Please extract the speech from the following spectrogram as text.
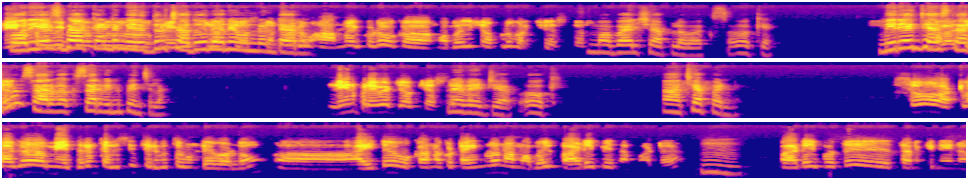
private back job- అంటే మీరిద్దరు private చదువులోనే ఉండుంటారు. అమ్మాయి కూడా ఒక మొబైల్ షాప్లో వర్క్ చేస్తారు. మొబైల్ షాప్లో వర్క్స్ ఓకే. మీరేం చేస్తారు? సార్ ఒకసారి వినిపించలా? నేను ప్రైవేట్ జాబ్ చేస్తాను. Private job okay. చెప్పండి. సో అట్లాగా మీ ఇద్దరం కలిసి తిరుగుతూ ఉండేవాళ్ళం. అయితే ఒకనొక టైంలో నా మొబైల్ పాడైపోయింది అనమాట పాడైపోతే తనకి నేను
